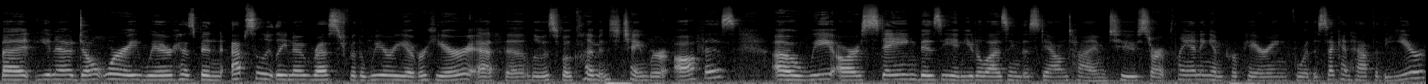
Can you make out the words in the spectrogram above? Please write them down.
But you know, don't worry, there has been absolutely no rest for the weary over here at the Lewisville Clemmons Chamber office. Uh, we are staying busy and utilizing this downtime to start planning and preparing for the second half of the year,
